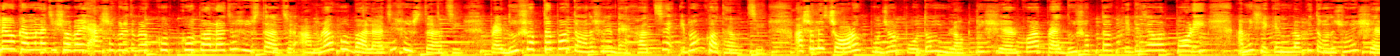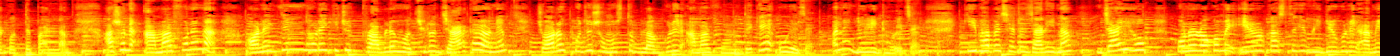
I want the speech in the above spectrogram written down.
হ্যালো কেমন আছো সবাই? আশা করি তোমরা খুব খুব ভালো আছো, সুস্থ আছো। আমরাও খুব ভালো আছি, সুস্থ আছি। প্রায় দু সপ্তাহ পর তোমাদের সঙ্গে দেখা হচ্ছে এবং কথা হচ্ছে। আসলে চড়ক পুজোর প্রথম ব্লগটি শেয়ার করা প্রায় দু সপ্তাহ কেটে যাওয়ার পরেই আমি সেকেন্ড ব্লগটি তোমাদের সঙ্গে শেয়ার করতে পারলাম। আসলে আমার ফোনে না অনেক দিন ধরে কিছু প্রবলেম হচ্ছিল, যার কারণে চড়ক পুজোর সমস্ত ব্লগগুলি আমার ফোন থেকে উড়ে যায়। মানে ডিলিট হয়ে যায়। কীভাবে সেটা জানি না। যাই হোক, কোনো রকমের এরোর কাছ থেকে ভিডিওগুলি আমি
